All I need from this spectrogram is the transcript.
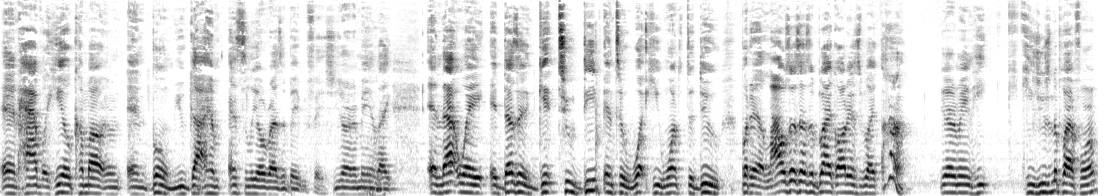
And have a heel come out and, and boom, you got him instantly over as a babyface. You know what I mean? Mm-hmm. Like, and that way it doesn't get too deep into what he wants to do, but it allows us as a black audience to be like, huh, you know what I mean? He he's using the platform,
